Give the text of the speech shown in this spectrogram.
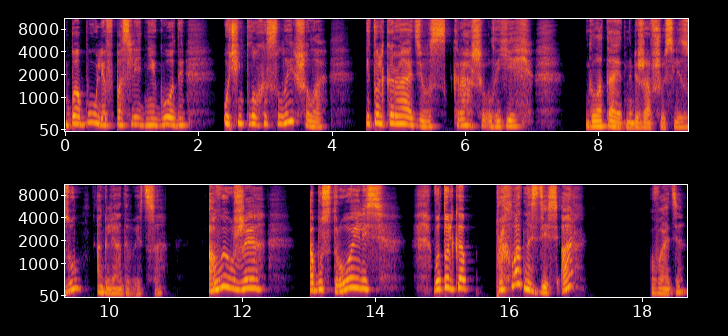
Бабуля в последние годы очень плохо слышала, и только радио скрашивало ей. Глотает набежавшую слезу, оглядывается. А вы уже обустроились. Вот только прохладно здесь, а? Вадя,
